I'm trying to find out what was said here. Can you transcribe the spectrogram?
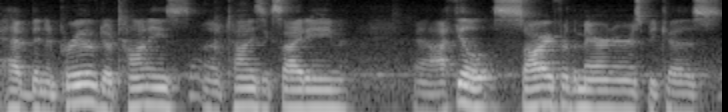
have been improved. Otani's Otani's exciting. Uh, I feel sorry for the Mariners because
